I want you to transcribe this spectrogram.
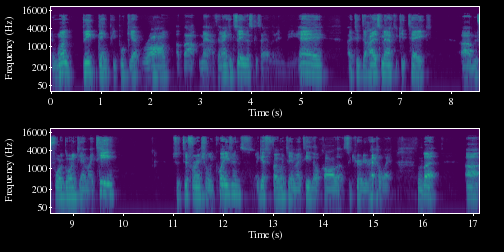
And one big thing people get wrong about math, and I can say this because I have an MBA, I took the highest math you could take uh, before going to MIT, is differential equations. I guess if I went to MIT, they'll call the security right away. Hmm. But uh,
